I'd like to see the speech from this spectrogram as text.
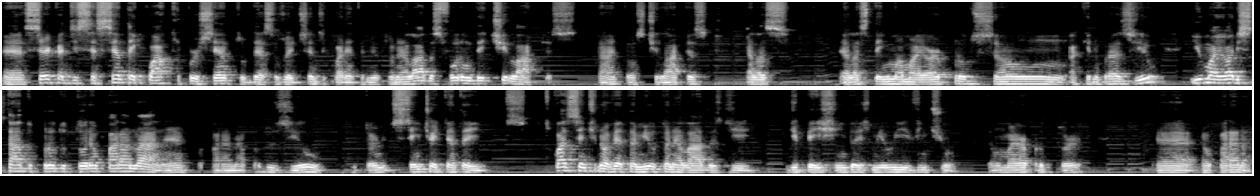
É, cerca de 64% dessas 840 mil toneladas foram de tilápias, tá? Então as tilápias elas elas têm uma maior produção aqui no Brasil e o maior estado produtor é o Paraná, né? O Paraná produziu em torno de 180 e quase 190 mil toneladas de, de peixe em 2021. Então, o maior produtor é, é o Paraná.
